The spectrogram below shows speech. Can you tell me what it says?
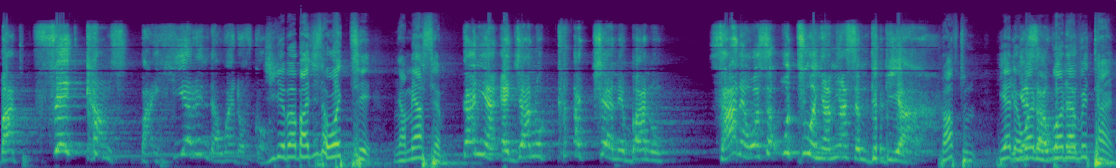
But faith comes by hearing the word of God. Bɛba agye sɛ wote nyame asɛm. Daniel agya no ka ne ba no saa na ɛwɔ sɛ wote wɔ nyame asɛm da biara. You have to hear the word of God every time.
